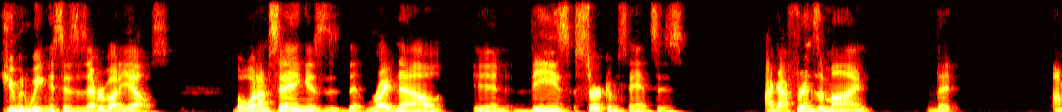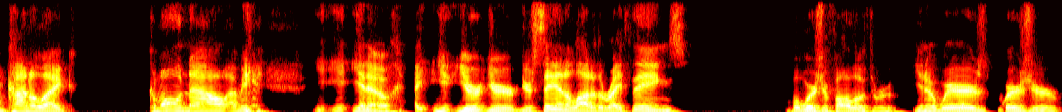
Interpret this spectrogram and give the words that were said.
human weaknesses as everybody else. But what I'm saying is that right now, in these circumstances, I got friends of mine that I'm kind of like, come on now. I mean, you, you know, you, are you're you're saying a lot of the right things, but where's your follow through? You know, where's where's your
